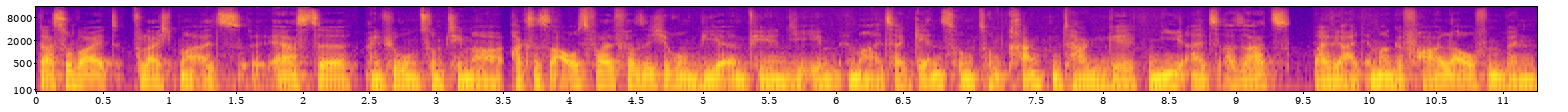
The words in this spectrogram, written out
Das soweit vielleicht mal als erste Einführung zum Thema Praxisausfallversicherung. Wir empfehlen die eben immer als Ergänzung zum Krankentagegeld, nie als Ersatz, weil wir halt immer Gefahr laufen, wenn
